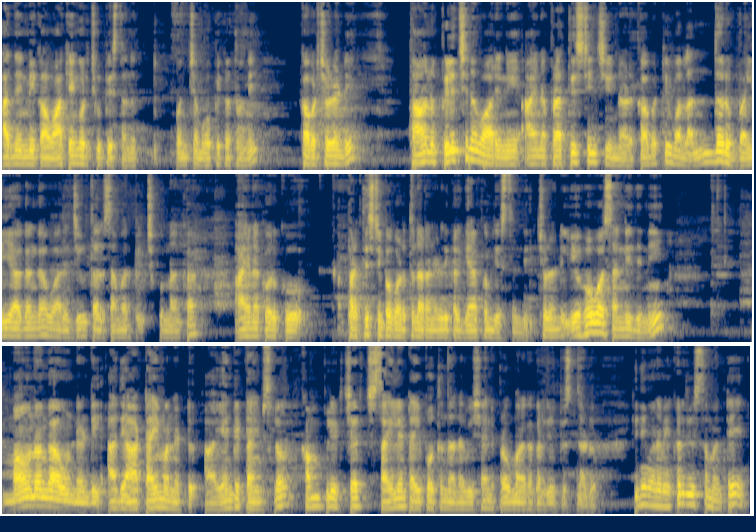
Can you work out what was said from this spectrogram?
అది నేను మీకు ఆ వాక్యం కూడా చూపిస్తాను కొంచెం ఓపికతోని. కాబట్టి చూడండి తాను పిలిచిన వారిని ఆయన ప్రతిష్ఠించి ఉన్నాడు కాబట్టి వాళ్ళందరూ బలియాగంగా వారి జీవితాలు సమర్పించుకున్నాక ఆయన కొరకు ప్రతిష్ఠింపబడుతున్నారు అనేది ఇక్కడ జ్ఞాపకం చేస్తుంది. చూడండి యహోవా సన్నిధిని మౌనంగా ఉండండి. అది ఆ టైం అన్నట్టు. ఆ ఎండ్ టైమ్స్లో కంప్లీట్ చర్చ్ సైలెంట్ అయిపోతుంది అన్న విషయాన్ని ప్రభు మనకు అక్కడ చూపిస్తున్నాడు. ఇది మనం ఎక్కడ చూస్తామంటే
